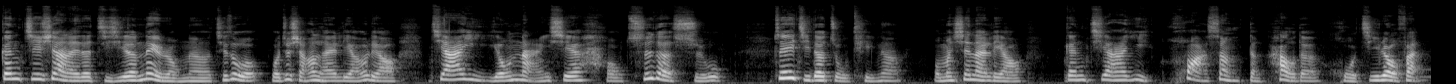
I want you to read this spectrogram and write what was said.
跟接下来的几集的内容呢，其实我我就想要来聊一聊嘉义有哪一些好吃的食物。这一集的主题呢，我们先来聊跟嘉义画上等号的火鸡肉饭。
